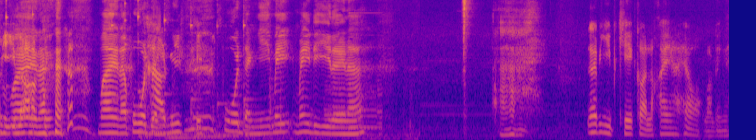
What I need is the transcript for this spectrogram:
มีไม่รอบนะนึงไม่นะพูดอข่าย่าวงนี้ผิดพูดอย่างนี้ไม่ไม่ดีเลยนะอ่าเริ่มหยิบเค้กก่อนแล้วค่อยให้ออกเราเลยไง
